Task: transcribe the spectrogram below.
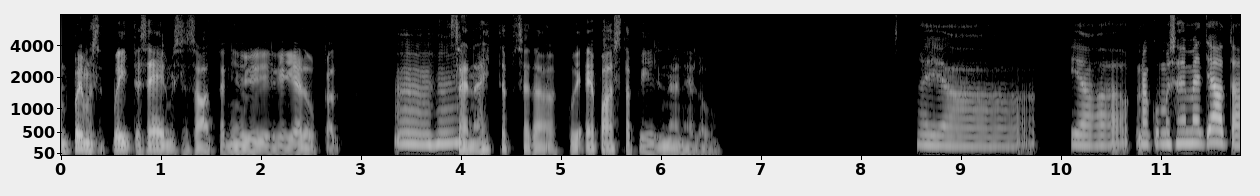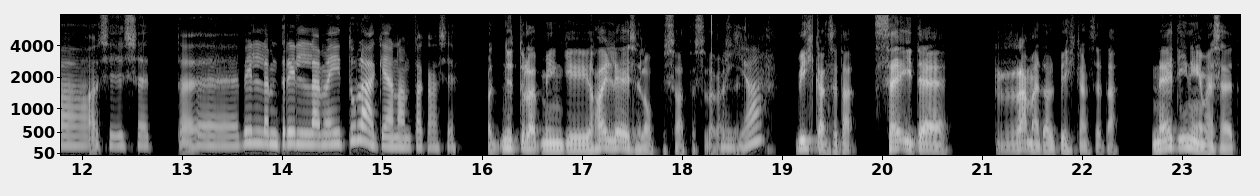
põhimõtteliselt võitis eelmise saate nii edukalt. mm. -hmm. see näitab seda, kui ebastabiilne on elu. ja, ja nagu me saime teada, siis et äh, Villem Trillem ei tulegi enam tagasi. nüüd tuleb mingi hall eesel hoopis saatesse tagasi. vihkan seda, see idee, rämedalt vihkan seda. Need inimesed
